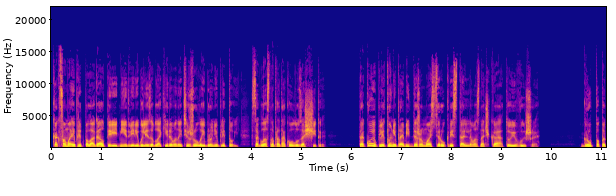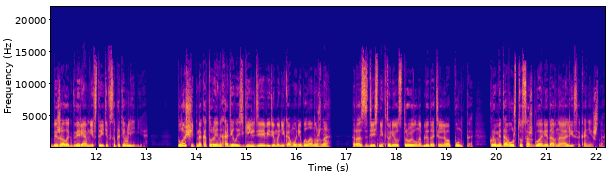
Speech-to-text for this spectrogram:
Как Фома и предполагал, передние двери были заблокированы тяжелой бронеплитой, согласно протоколу защиты. Такую плиту не пробить даже мастеру кристального значка, а то и выше. Группа подбежала к дверям, не встретив сопротивления. Площадь, на которой находилась гильдия, видимо, никому не была нужна, раз здесь никто не устроил наблюдательного пункта, кроме того, что сожгла недавно Алиса, конечно.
